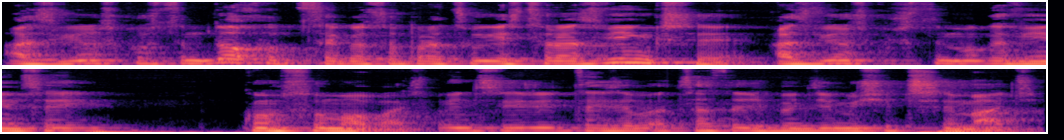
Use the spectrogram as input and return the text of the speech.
a w związku z tym dochód tego, co pracuję, jest coraz większy, a w związku z tym mogę więcej konsumować. Więc jeżeli tej zasady będziemy się trzymać,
